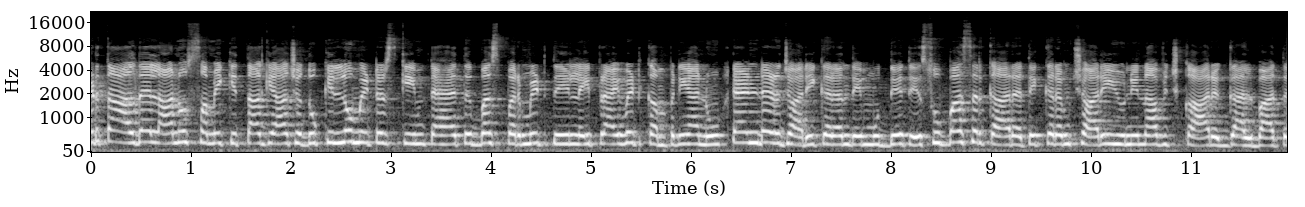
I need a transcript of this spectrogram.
ਹੜਤਾਲ ਦਾ ਐਲਾਨ ਉਸ ਸਮੇਂ ਕੀਤਾ ਗਿਆ ਜਦੋਂ ਕਿਲੋਮੀਟਰ ਸਕੀਮ ਤਹਿਤ ਬੱਸ ਪਰਮਿਟ ਦੇਣ ਲਈ ਪ੍ਰਾਈਵੇਟ ਕੰਪਨੀਆਂ ਨੂੰ ਟੈਂਡਰ ਜਾਰੀ ਕਰਨ ਦੇ ਮੁੱਦੇ ਤੇ ਸੂਬਾ ਸਰਕਾਰ ਅਤੇ ਕਰਮਚਾਰੀ ਯੂਨੀਅਨਾਂ ਵਿਚਕਾਰ ਗੱਲਬਾਤ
